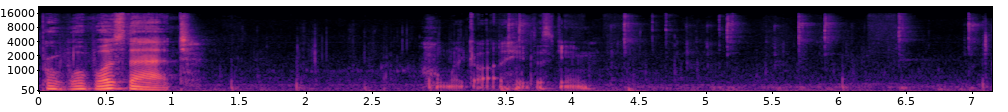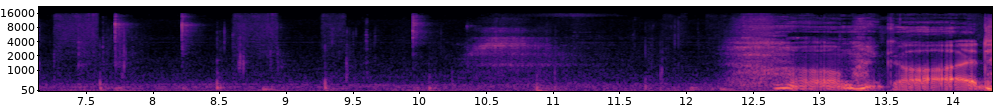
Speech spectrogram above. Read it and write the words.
Bro, what that? Oh my god, I hate this game. Oh my god.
